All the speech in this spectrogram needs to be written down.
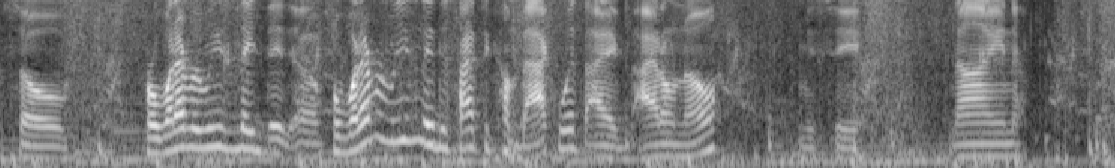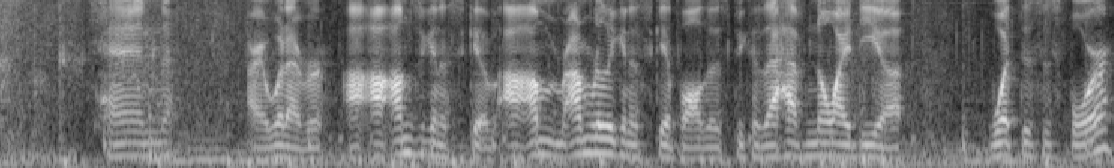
So, for whatever reason they, they uh, for whatever reason they decide to come back with, I I don't know. Let me see. nine, ten. 10 all right whatever. I, am just gonna skip. I, I'm, I'm really gonna skip all this because I have no idea what this is for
